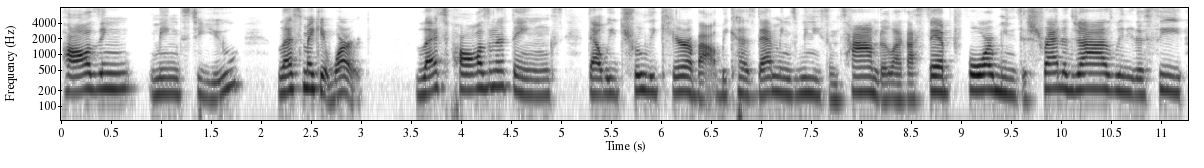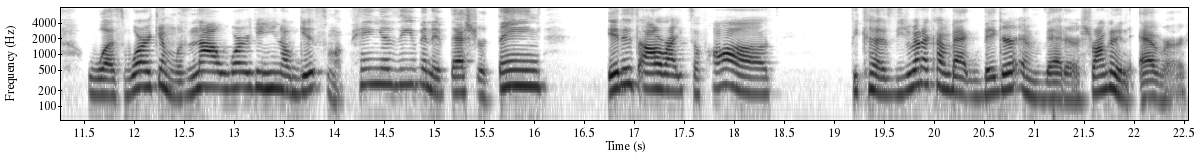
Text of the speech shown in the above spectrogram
pausing means to you, let's make it work. Let's pause on the things that we truly care about because that means we need some time to, like I said before, we need to strategize. We need to see what's working, what's not working, you know, get some opinions, even if that's your thing. It is all right to pause because you're going to come back bigger and better, stronger than ever.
